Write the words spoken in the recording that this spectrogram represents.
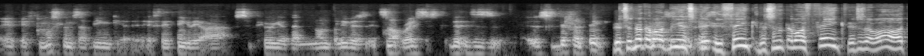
if Muslims are being, if they think they are superior than non-believers, it's not racist. This is it's a different thing. This is not about being Racism you think. This is not about think. This is about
